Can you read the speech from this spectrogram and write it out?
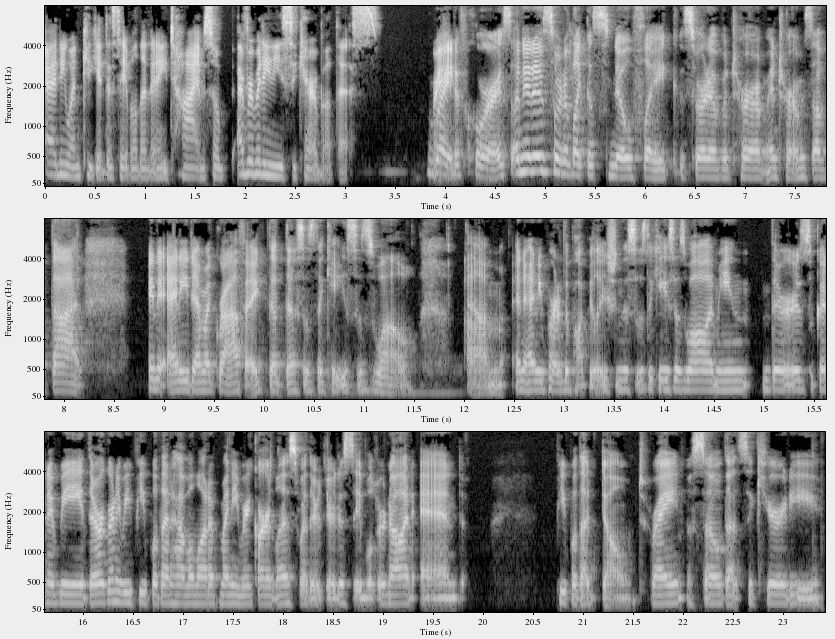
anyone could get disabled at any time. So everybody needs to care about this. Right? right, of course. And it is sort of like a snowflake sort of a term in terms of that in any demographic that this is the case as well. Um, in any part of the population, this is the case as well. I mean, there's going to be there are going to be people that have a lot of money regardless whether they're disabled or not, and people that don't. Right, so that security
